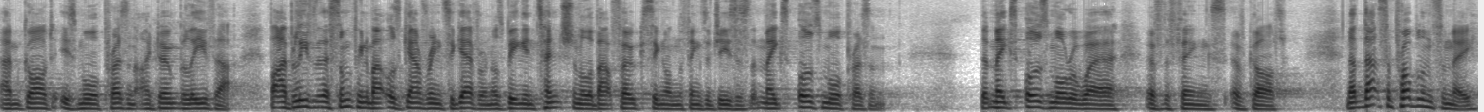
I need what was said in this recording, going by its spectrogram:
um, God is more present. I don't believe that. But I believe that there's something about us gathering together and us being intentional about focusing on the things of Jesus that makes us more present that makes us more aware of the things of God. Now, that's a problem for me,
